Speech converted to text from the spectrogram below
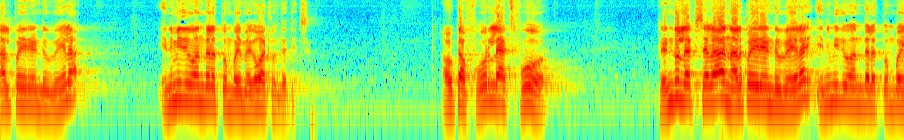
నలభై రెండు వేల ఎనిమిది వందల తొంభై మెగావాట్లు ఉంది అధ్యక్ష out of four lakhs four రెండు లక్షల నలభై రెండు వేల ఎనిమిది వందల తొంభై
